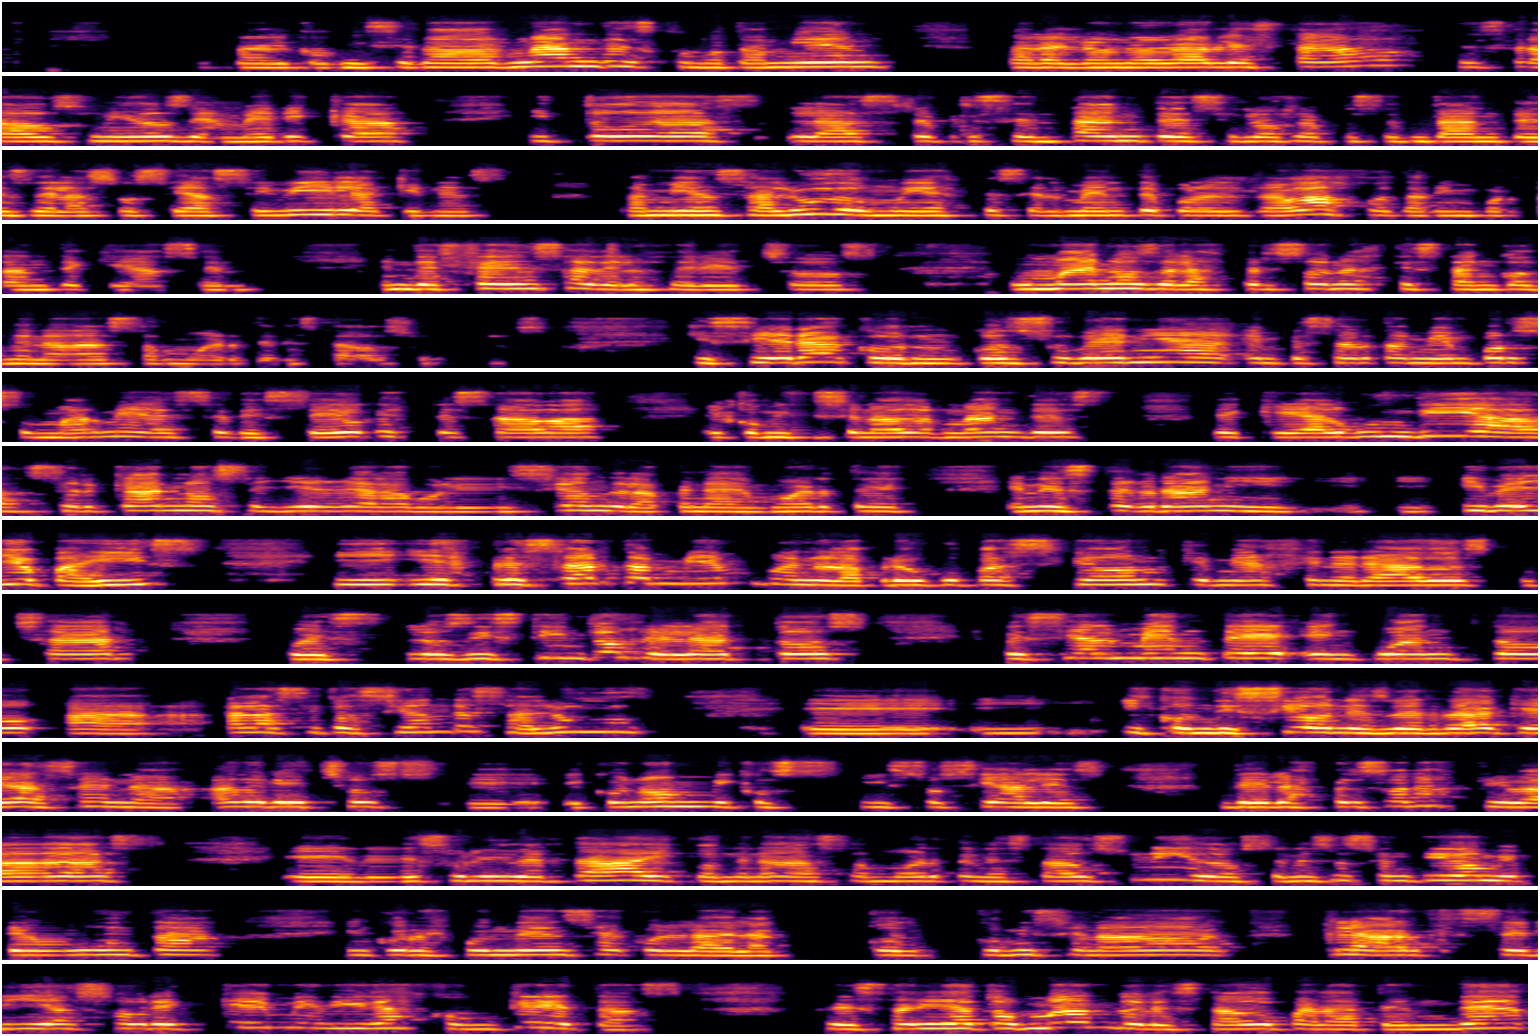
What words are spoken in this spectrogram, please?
para el comisionado Hernández, como también para el honorable Estado de Estados Unidos de América y todas las representantes y los representantes de la sociedad civil, a quienes también saludo muy especialmente por el trabajo tan importante que hacen en defensa de los derechos humanos de las personas que están condenadas a muerte en Estados Unidos. Quisiera con, con su venia empezar también por sumarme a ese deseo que expresaba el comisionado Hernández de que algún día cercano se llegue a la abolición de la pena de muerte en este gran y, bello país y, y, expresar también, bueno, la preocupación que me ha generado escuchar pues los distintos relatos especialmente en cuanto a, la situación de salud eh, y, condiciones, ¿verdad?, que hacen a, derechos eh, económicos y sociales de las personas privadas eh, de su libertad y condenadas a muerte en Estados Unidos. En ese sentido, mi pregunta en correspondencia con la de la comisionada Clark sería sobre qué medidas concretas estaría tomando el Estado para atender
